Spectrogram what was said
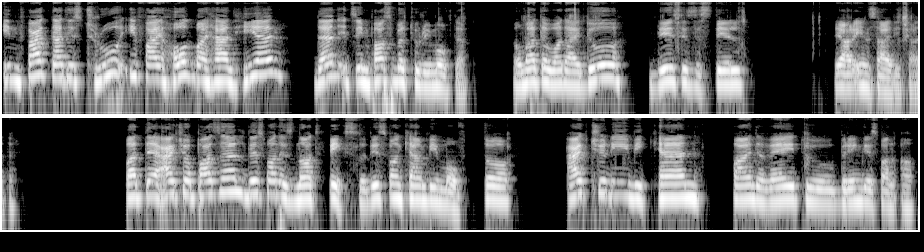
In fact, that is true. If I hold my hand here, then it's impossible to remove them. No matter what I do, this is still, they are inside each other. But the actual puzzle, this one is not fixed. So this one can be moved. So actually, we can find a way to bring this one out.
